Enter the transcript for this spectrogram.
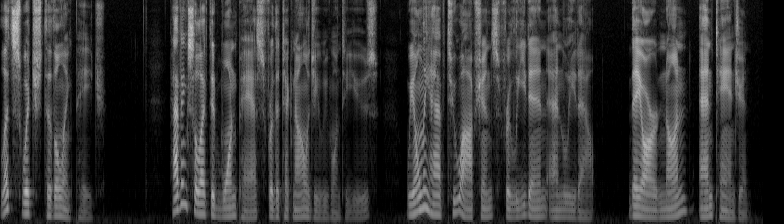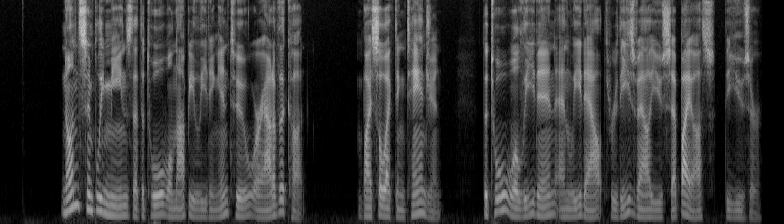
let's switch to the link page. Having selected one pass for the technology we want to use, we only have two options for lead in and lead out. They are none and tangent. None simply means that the tool will not be leading into or out of the cut. By selecting tangent, the tool will lead in and lead out through these values set by us, the user.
